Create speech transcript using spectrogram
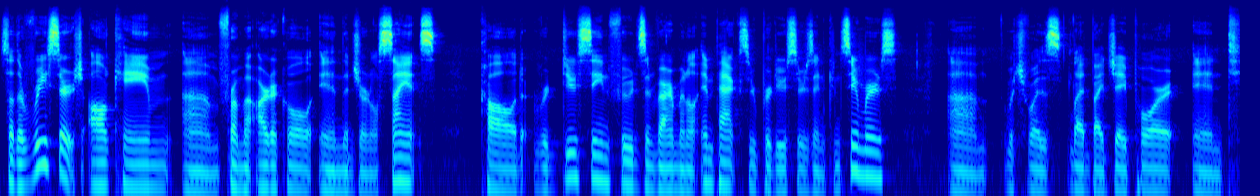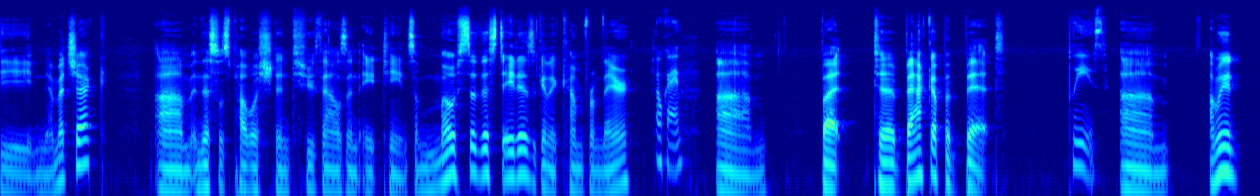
So the research all came um, from an article in the journal Science called Reducing Food's Environmental Impacts Through Producers and Consumers, um, which was led by J. Poore and T. Nemecek. Um, and this was published in 2018. So most of this data is going to come from there. Okay. Um, But to back up a bit, Please. um, I'm going to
